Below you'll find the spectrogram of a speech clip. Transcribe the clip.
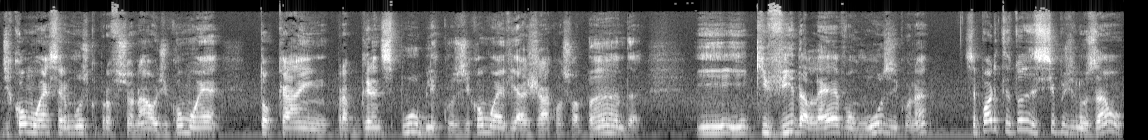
de como é ser músico profissional, de como é tocar para grandes públicos, de como é viajar com a sua banda e, e que vida leva um músico, né? Você pode ter todo esse tipo de ilusão,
